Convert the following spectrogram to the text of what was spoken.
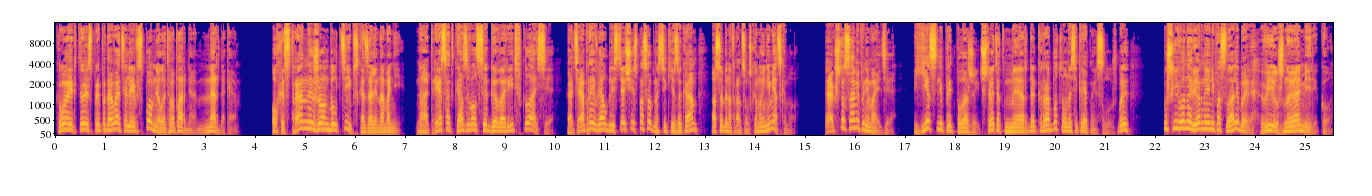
Кое-кто из преподавателей вспомнил этого парня, Мердока. Ох и странный же он был тип, сказали нам они. Наотрез отказывался говорить в классе, хотя проявлял блестящие способности к языкам, особенно французскому и немецкому. Так что, сами понимаете, если предположить, что этот Мердок работал на секретной службе, Уж его, наверное, не послали бы в Южную Америку.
